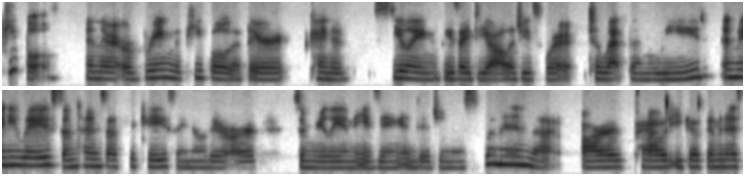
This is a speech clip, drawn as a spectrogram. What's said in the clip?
people and their or bring the people that they're kind of stealing these ideologies for to let them lead in many ways. Sometimes that's the case. I know there are some really amazing Indigenous women that are proud ecofeminists,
